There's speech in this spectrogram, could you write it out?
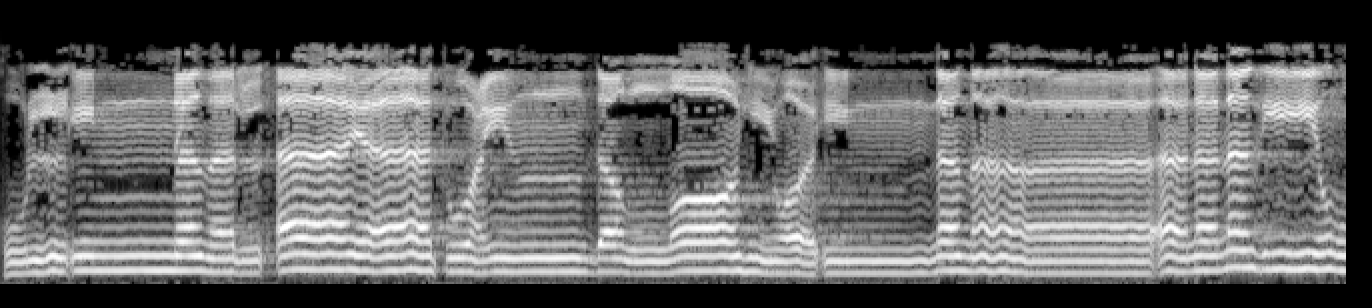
قل إنما الآيات عند الله وإنما أنا نذير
